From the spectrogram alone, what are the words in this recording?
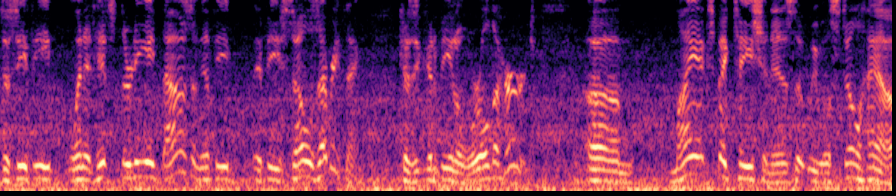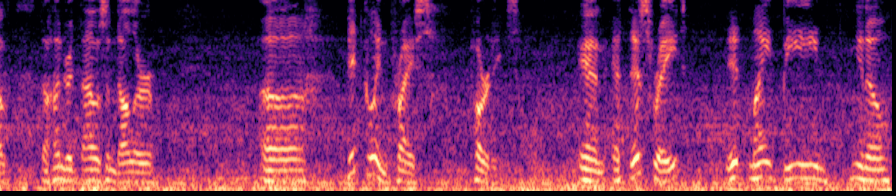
to see if he when it hits thirty eight thousand, if he if he sells everything, because going to be in a world of hurt. Um, my expectation is that we will still have the hundred thousand dollar uh, Bitcoin price parties. And at this rate, it might be, you know,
